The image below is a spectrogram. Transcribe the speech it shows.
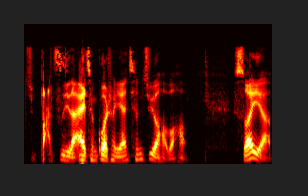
就把自己的爱情过成言情剧，好不好？所以啊，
